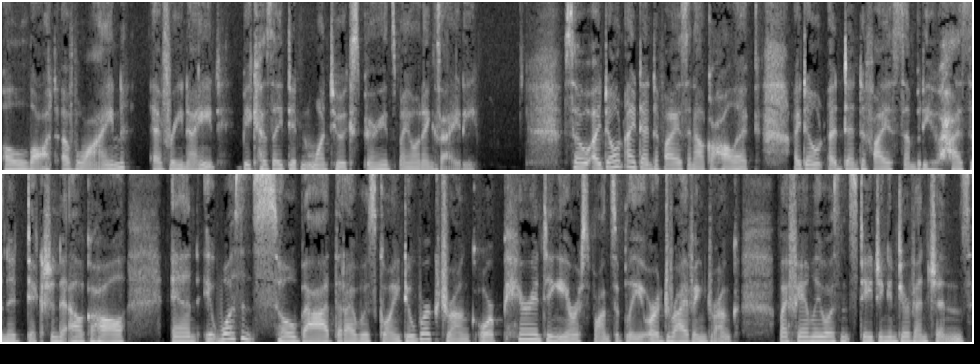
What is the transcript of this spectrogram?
a lot of wine every night because I didn't want to experience my own anxiety. So I don't identify as an alcoholic. I don't identify as somebody who has an addiction to alcohol. And it wasn't so bad that I was going to work drunk or parenting irresponsibly or driving drunk. My family wasn't staging interventions.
